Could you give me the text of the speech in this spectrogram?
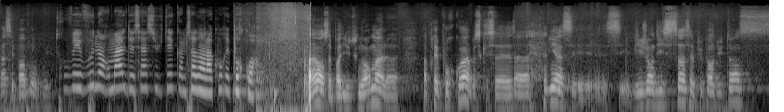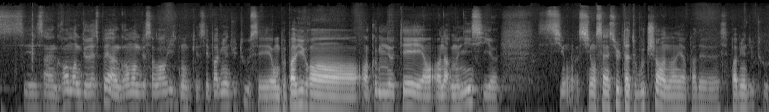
là c'est pas bon. oui. Trouvez-vous normal de s'insulter comme ça dans la cour et pourquoi? Ah non, c'est pas du tout normal. Après, pourquoi? Parce que ça, ça- bien, les gens disent ça, la plupart du temps, c'est un grand manque de respect, un grand manque de savoir-vivre. Donc, c'est pas bien du tout. On ne peut pas vivre en, en communauté et en, en harmonie si, si on, si on s'insulte à tout bout de champ. Non, y a pas de, c'est pas bien du tout.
